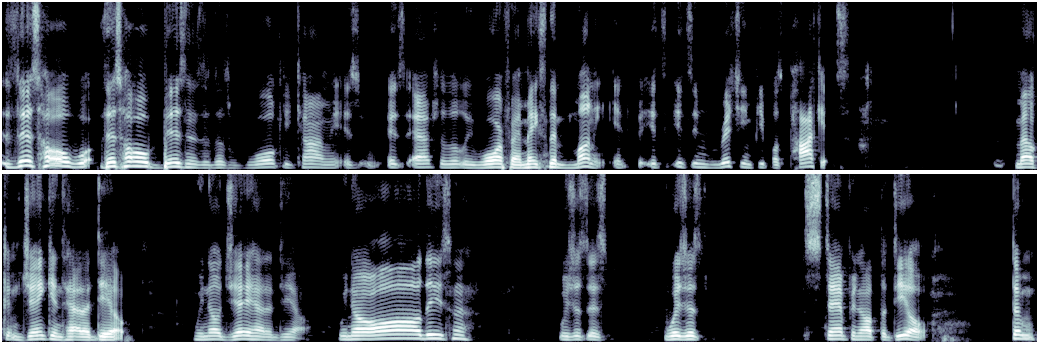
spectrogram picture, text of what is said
this whole this whole business of this woke economy is is absolutely warfare. It makes them money. It, it's it's enriching people's pockets. Malcolm Jenkins had a deal. We know Jay had a deal. We know all these. Huh, we just is we're just stamping out the deal. Then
